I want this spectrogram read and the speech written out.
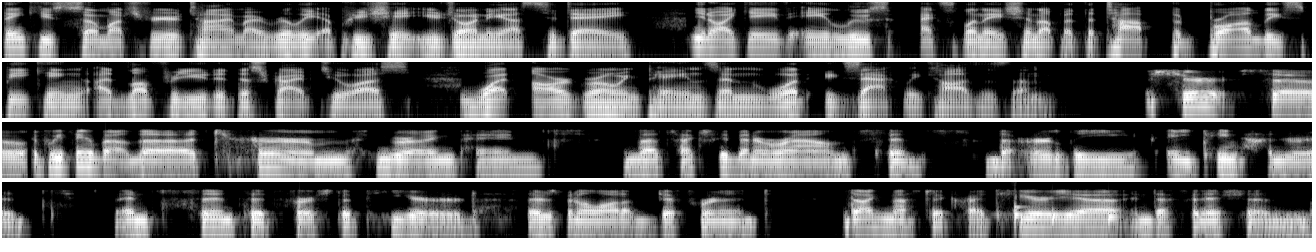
thank you so much for your time. I really appreciate you joining us today. You know, I gave a loose explanation up at the top, but broadly speaking, I'd love for you to describe to us what are growing pains and what exactly causes them. Sure. So, if we think about the term growing pains, that's actually been around since the early 1800s. And since it first appeared, there's been a lot of different diagnostic criteria and definitions.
